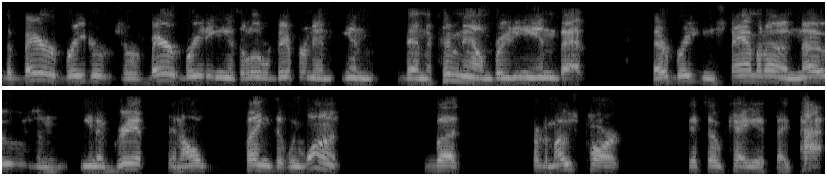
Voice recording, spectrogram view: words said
the bear breeders or bear breeding is a little different in, in than the coonhound breeding in that they're breeding stamina and nose and you know grit and all things that we want. But for the most part, it's okay if they pack.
